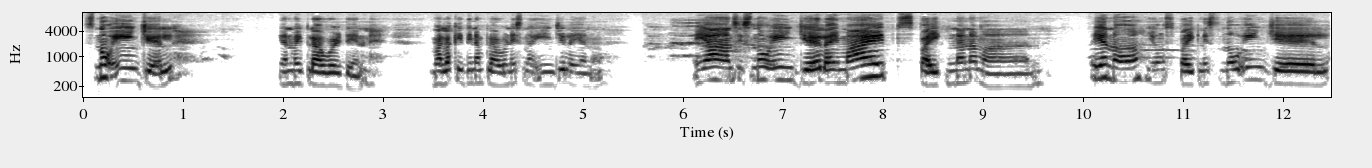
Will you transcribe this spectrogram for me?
Snow Angel. Yan, may flower din. Malaki din ang flower ni Snow Angel. Ayan oh. Ayan, si Snow Angel ay may spike na naman. Ayan oh, yung spike ni Snow Angel.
